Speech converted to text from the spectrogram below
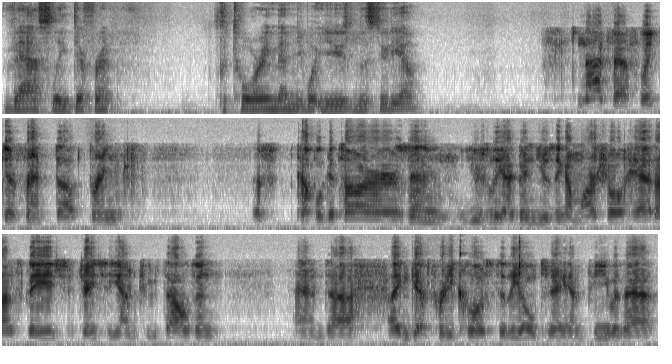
vastly different for touring than what you used in the studio? Not vastly different. I'll bring a couple guitars, and usually I've been using a Marshall head on stage, JCM 2000, and uh, I can get pretty close to the old JMP with that.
